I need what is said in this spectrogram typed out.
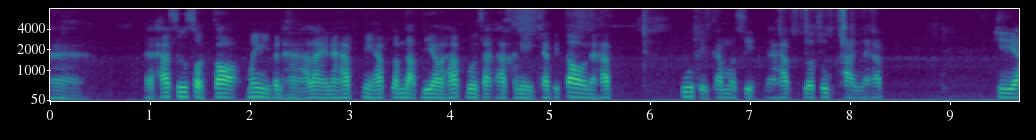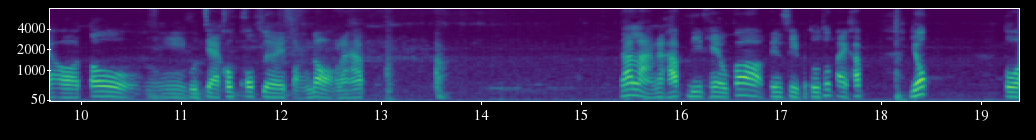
อ่า แต่ถ้าซื้อสดก็ไม่มีปัญหาอะไรนะครับนี่ครับลำดับเดียวครับบริษัทอาคเนแคปิตอลนะครับผู้ถือกรรมสิทธิ์นะครับรถทุกคันนะครับเกียร์ออโต้นี่กุญแจครบๆเลย 2 ดอกนะครับ ด้านหลังนะครับดีเทลก็เป็น 4 ประตูทั่วไปครับ ยกตัว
